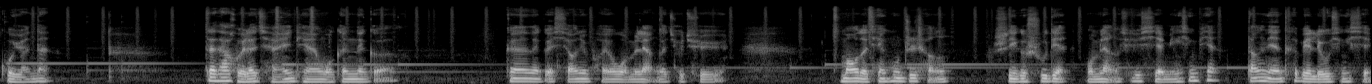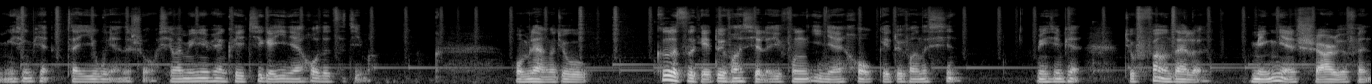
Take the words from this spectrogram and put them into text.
过元旦。在他回来前一天，我跟那个跟那个小女朋友，我们两个就去猫的天空之城，是一个书店，我们两个去写明信片。当年特别流行写明信片，在一五年的时候，写完明信片可以寄给一年后的自己嘛。我们两个就各自给对方写了一封一年后给对方的信，明信片就放在了明年十二月份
